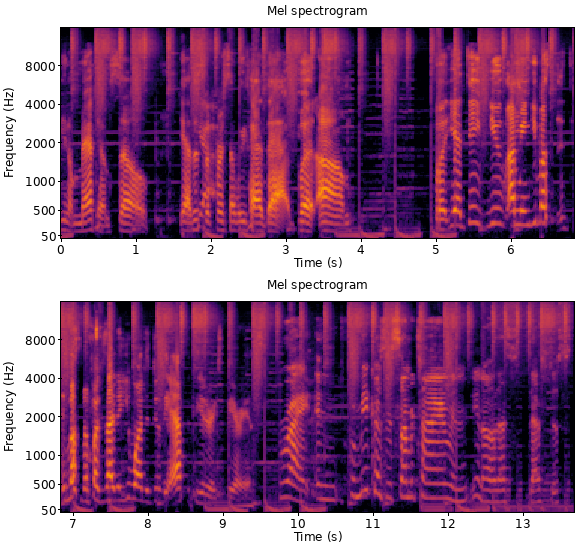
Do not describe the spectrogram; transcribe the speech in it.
you know met him. So yeah, this is the first time we've had that. But um, but yeah, Deep, you I mean you must it must have been fun because I know you wanted to do the amphitheater experience. right. And for me, because it's summertime, and you know that's that's just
